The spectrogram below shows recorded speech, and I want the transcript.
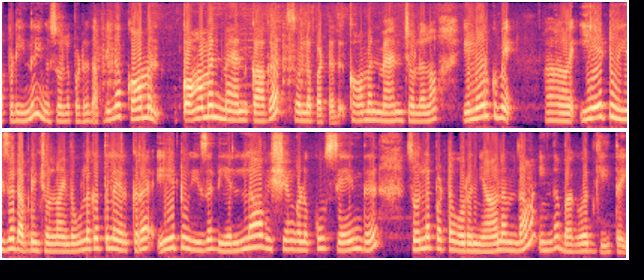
அப்படின்னு இங்கே சொல்லப்படுது அப்படின்னா காமன் காமன் மேனுக்காக சொல்லப்பட்டது. காமன் மேன் சொல்லலாம். எல்லோருக்குமே ஏ டு இசட் அப்படின்னு சொல்லலாம். இந்த உலகத்தில் இருக்கிற ஏ டு இசட் எல்லா விஷயங்களுக்கும் சேர்ந்து சொல்லப்பட்ட ஒரு ஞானம் தான் இந்த பகவத்கீதை.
